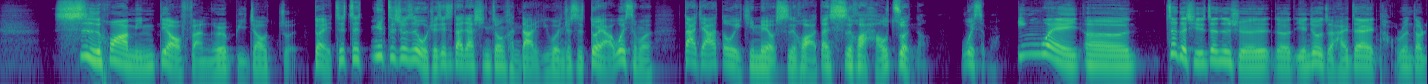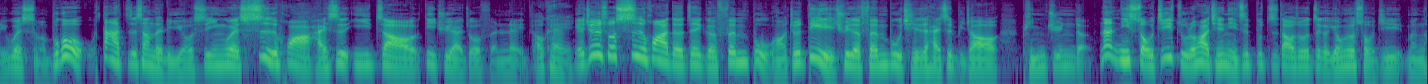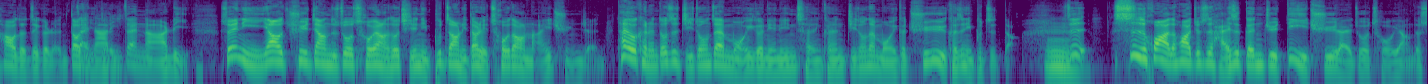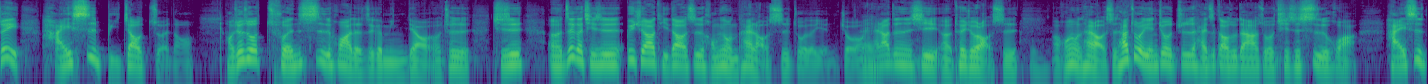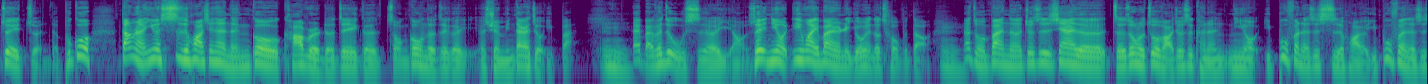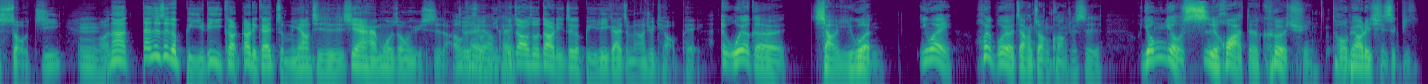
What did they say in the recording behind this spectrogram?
市话民调反而比较准，对，这这，因为这就是我觉得这是大家心中很大的疑问，就是对啊，为什么大家都已经没有市话，但市话好准呢？为什么？因为呃。这个其实政治学的研究者还在讨论到底为什么。不过大致上的理由是因为市话还是依照地区来做分类的。OK，也就是说市话的这个分布啊，就是地理区的分布其实还是比较平均的。那你手机族的话，其实你是不知道说这个拥有手机门号的这个人到底在哪里，在哪里。所以你要去这样子做抽样的时候，其实你不知道你到底抽到了哪一群人。他有可能都是集中在某一个年龄层，可能集中在某一个区域，可是你不知道。可是市话的话，就是还是根据地区来做抽样的，所以还是比较准哦。好，就是说纯市话的这个民调哦，就是其实呃，这个其实必须要提到的是洪永泰老师做的研究哦，台大政治系呃退休老师啊，洪永泰老师他做的研究就是还是告诉大家说，其实市话还是最准的。不过当然，因为市话现在能够 cover 的这个总共的这个选民大概只有一半。嗯，大概百分之五十而已哦，所以你有另外一半人，你永远都抽不到。嗯，那怎么办呢？就是现在的折中的做法，就是可能你有一部分的是市话，有一部分的是手机。嗯，哦，那但是这个比例到到底该怎么样？其实现在还莫衷于事了。Okay, 就是说你不知道说到底这个比例该怎么样去调配。哎、欸，我有个小疑问，因为会不会有这样的状况，就是拥有市话的客群投票率其实比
